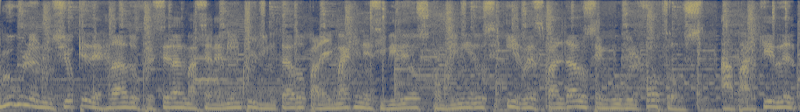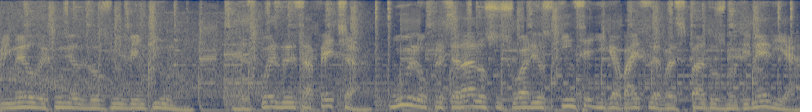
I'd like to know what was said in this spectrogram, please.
Google anunció que dejará de ofrecer almacenamiento ilimitado para imágenes y videos comprimidos y respaldados en Google Fotos a partir del 1 de junio de 2021. Después de esa fecha, Google ofrecerá a los usuarios 15 GB de respaldos multimedia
